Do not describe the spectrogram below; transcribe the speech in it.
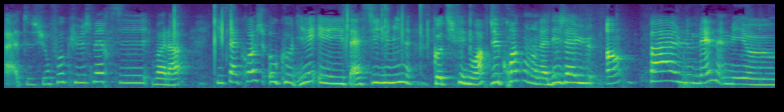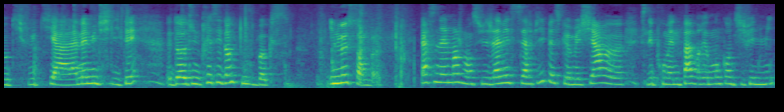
Attention, focus, merci. Voilà. Qui s'accroche au collier et ça s'illumine quand il fait noir. Je crois qu'on en a déjà eu un pas le même mais euh, qui, a la même utilité dans une précédente box il me semble. Personnellement je m'en suis jamais servi parce que mes chiens euh, se les promènent pas vraiment quand il fait nuit.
